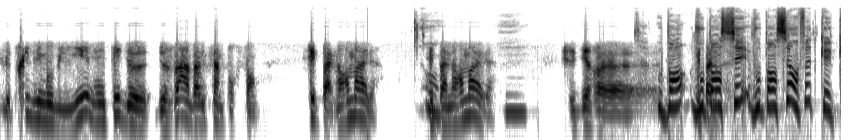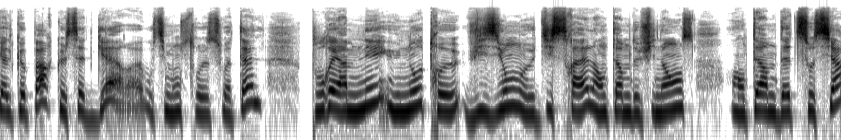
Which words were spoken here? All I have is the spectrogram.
le prix de l'immobilier monter de, de 20 à 25% C'est pas normal. C'est oh. pas normal. Mm. Je veux dire. Euh, vous, pensez, vous pensez en fait que quelque part que cette guerre, aussi monstrueuse soit-elle, pourrait amener une autre vision euh, d'Israël en termes de finances, en termes d'aide sociale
